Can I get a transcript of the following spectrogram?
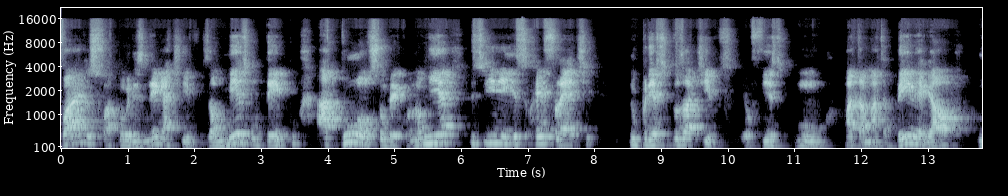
vários fatores negativos ao mesmo tempo atuam sobre a economia e isso reflete no preço dos ativos. Eu fiz um mata-mata bem legal, com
